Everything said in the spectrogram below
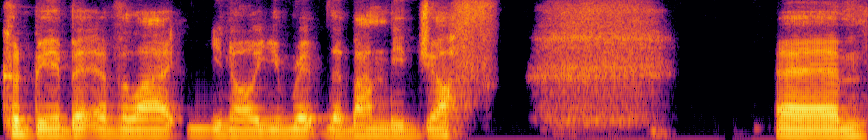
could be a bit of like, you know, you rip the bandage off um,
